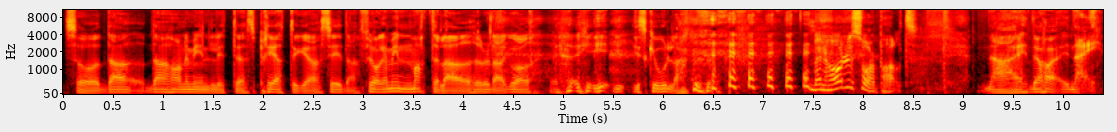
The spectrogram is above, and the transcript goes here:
Så där, där har ni min lite spretiga sida. Fråga min mattelärare hur det där går i, i, i skolan. Men har du svar på allt? nej, det har, nej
